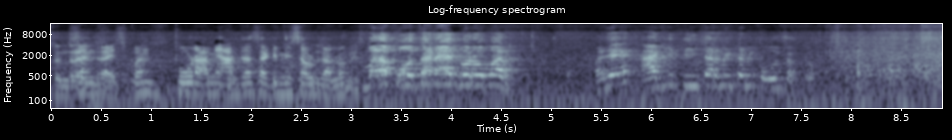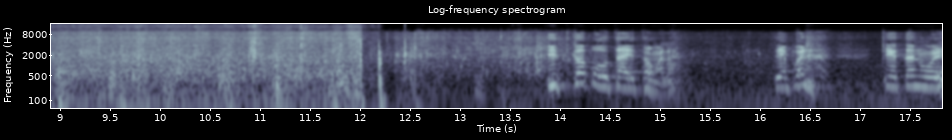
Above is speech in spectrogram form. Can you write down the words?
सनराईज सनराईज पण थोडं आम्ही अर्ध्यासाठी मिस आउट झालो. मला पोहोचता नाही येत बरोबर. म्हणजे हार्डली तीन चार मिनिटं मी पोहोचू शकतो. इतकं पोहता येतं मला. ते पण केतनमुळे.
